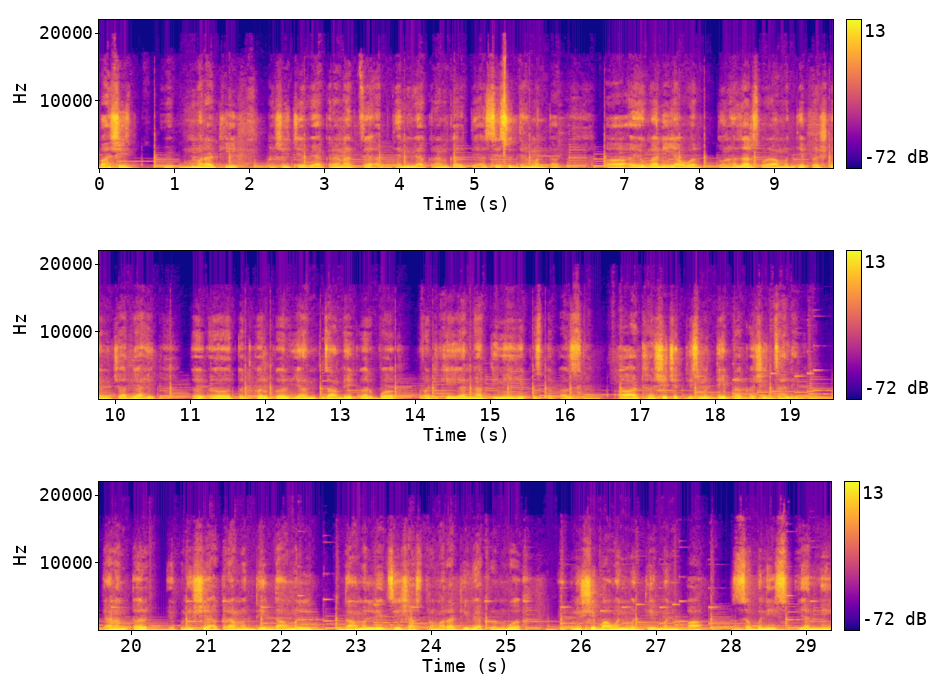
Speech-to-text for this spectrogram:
भाषे मराठी भाषेचे व्याकरणाचे अध्ययन व्याकरण करते असे सुद्धा म्हणतात. आयोगाने यावर दोन हजार सोळामध्ये प्रश्न विचारले आहेत. तर तत्करकर यां जांभेकर व फटके यांना तिन्ही पुस्तकास अठराशे छत्तीसमध्ये प्रकाशित झाले. त्यानंतर एकोणीसशे अकरामध्ये दामल दामल्लेचे शास्त्र मराठी व्याकरण व एकोणीसशे बावन्नमध्ये मनपा सबनीस यांनी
